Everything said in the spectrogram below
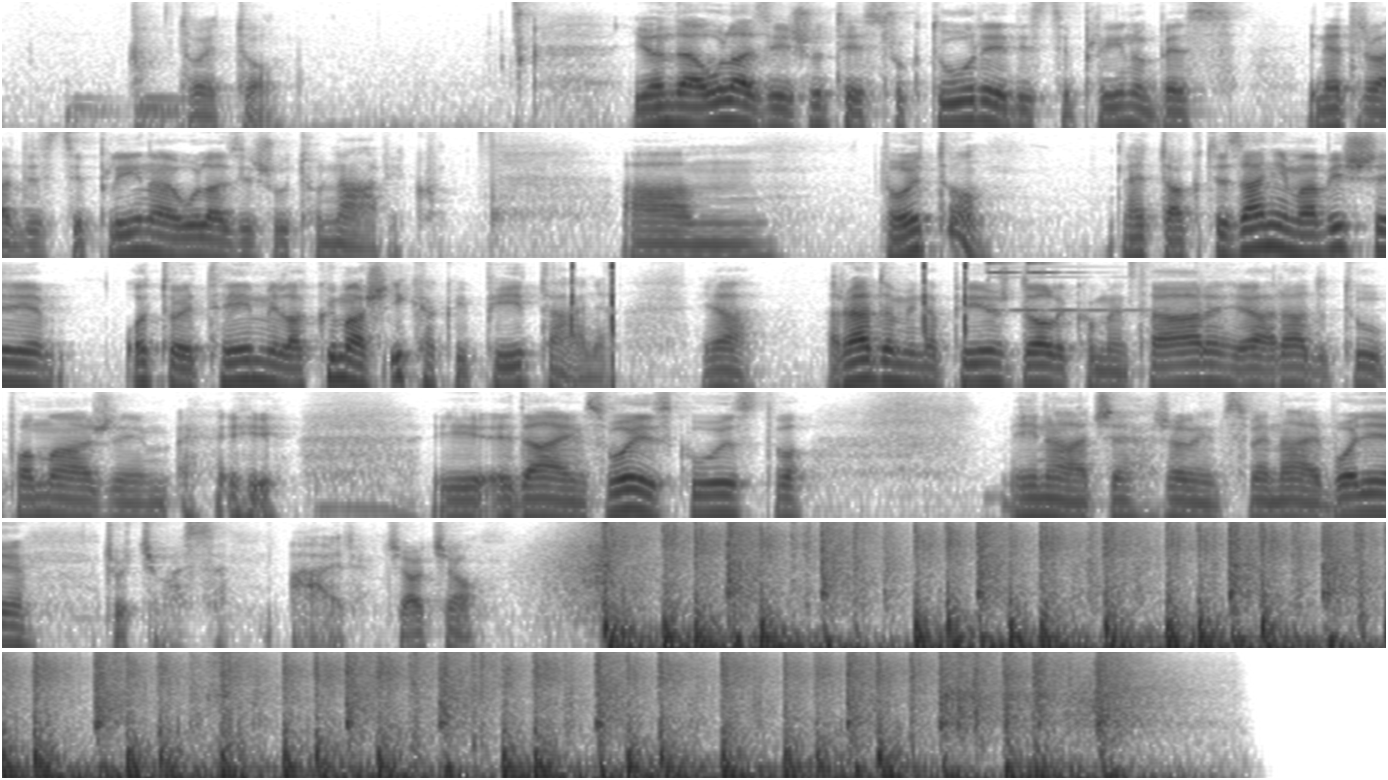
To je to. I onda ulaziš u te strukture i disciplinu bez, i ne treba disciplina, ulaziš u tu naviku. Um, to je to. Eto, ako te zanima više o toj temi, ako imaš ikakvi pitanja, ja, rado mi napiš dole komentare, ja rado tu pomažem i, i, i dajem svoje iskustvo. Inače, želim sve najbolje, čućemo se. Ajde, čao, čao.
